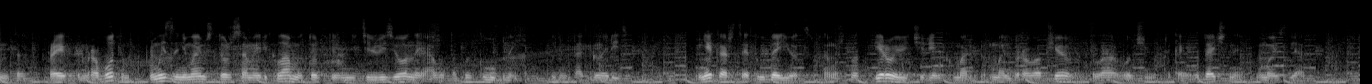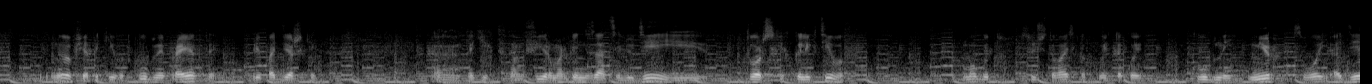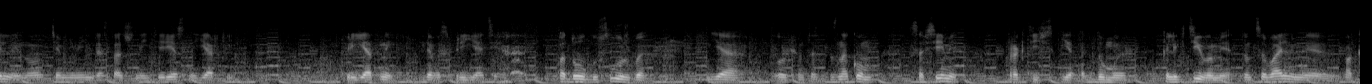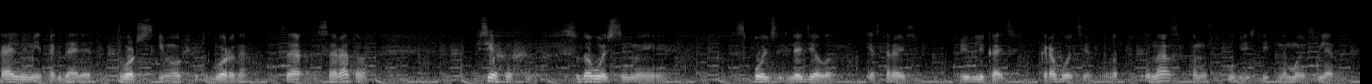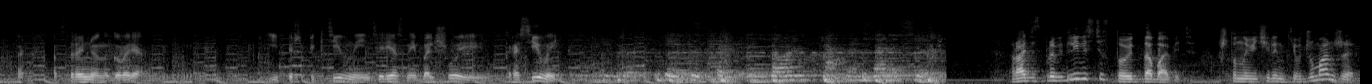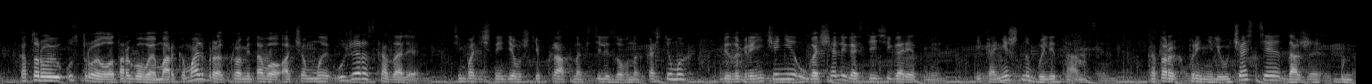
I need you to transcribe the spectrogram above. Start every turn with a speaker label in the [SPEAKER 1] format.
[SPEAKER 1] каким-то проектам, работам. Мы занимаемся той же самой рекламой, только не телевизионной, а вот такой клубной, будем так говорить. Мне кажется, это удается, потому что вот первая вечеринка Мальборо вообще была очень такая удачная, на мой взгляд. Ну и вообще такие вот клубные проекты при поддержке э, каких-то там фирм, организаций, людей и творческих коллективов могут существовать какой-то такой клубный мир свой, отдельный, но тем не менее достаточно интересный, яркий приятный для восприятия. По долгу службы я, в общем-то, знаком со всеми практически, я так думаю, коллективами танцевальными, вокальными и так далее, творческими, в общем-то, города Саратова. Всех их с удовольствием и с пользой для дела я стараюсь привлекать к работе вот у нас, потому что клуб действительно, на мой взгляд, так отстраненно говоря, и перспективный, и интересный, и большой, и красивый.
[SPEAKER 2] Ради справедливости стоит добавить, что на вечеринке в Джуманже, которую устроила торговая марка Мальбро, кроме того, о чем мы уже рассказали, симпатичные девушки в красных стилизованных костюмах без ограничения угощали гостей сигаретами. И, конечно, были танцы, в которых приняли участие даже мы.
